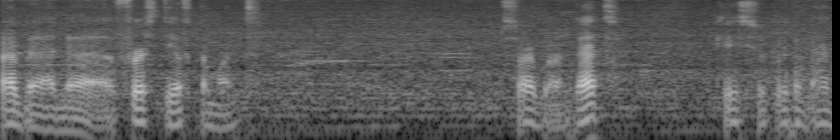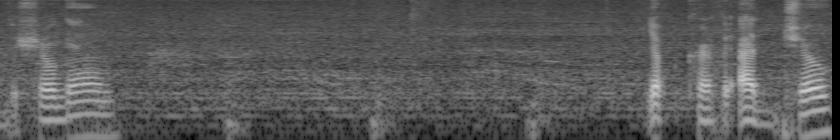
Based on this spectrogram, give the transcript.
my bad. Uh, first day of the month. Sorry about that. Okay, so we're gonna add the Shogun. Yep, currently add show.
